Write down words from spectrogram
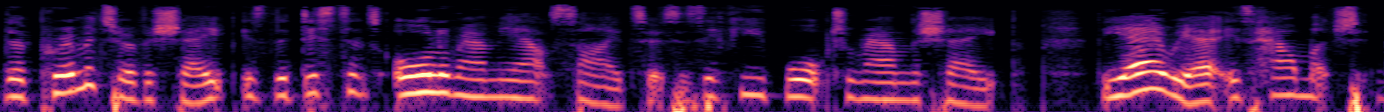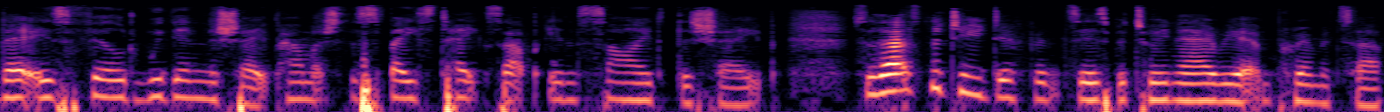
the perimeter of a shape is the distance all around the outside, so it's as if you've walked around the shape. The area is how much there is filled within the shape, how much the space takes up inside the shape. So that's the two differences between area and perimeter.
